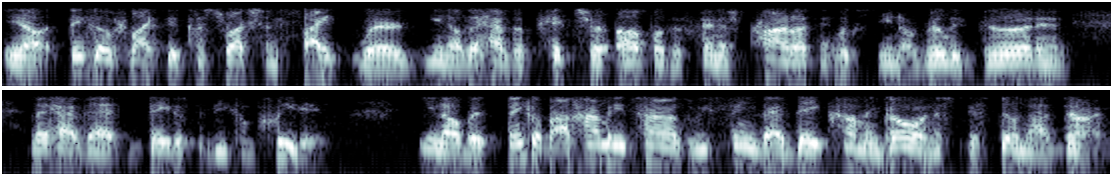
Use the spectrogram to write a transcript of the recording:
You know, think of like the construction site where, you know, they have the picture up of the finished product and looks, you know, really good and they have that data to be completed you know, but think about how many times we've seen that date come and go and it's, it's still not done.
